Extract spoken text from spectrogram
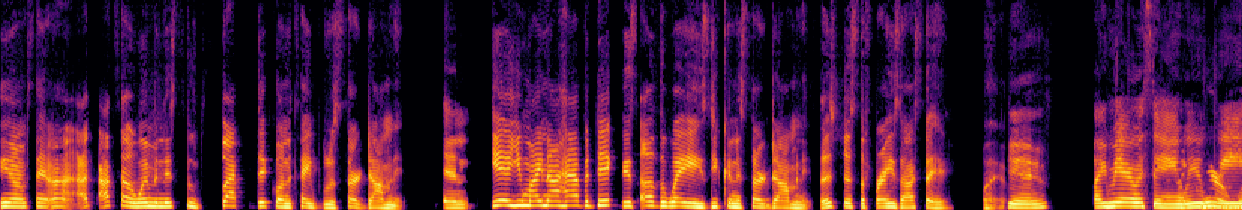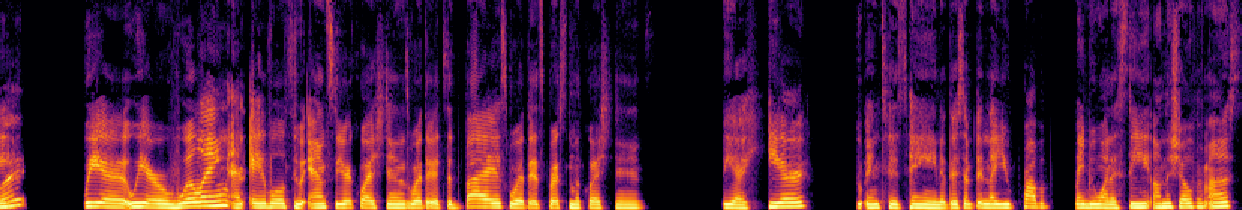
you know what I'm saying? I, I, I tell women this to slap the dick on the table to assert dominance. And yeah, you might not have a dick. There's other ways you can assert dominance. That's just a phrase I say. But Yes. Like Mary was saying, we Like, Mira, we what? We are we are willing and able to answer your questions, whether it's advice, whether it's personal questions. We are here to entertain. If there's something that you probably maybe want to see on the show from us,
